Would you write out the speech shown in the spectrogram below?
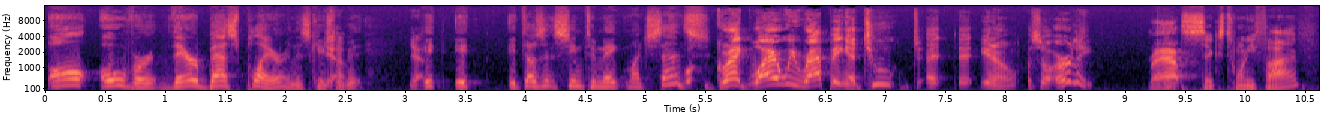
all over their best player in this case, Yeah. Luka, Yeah. it it it doesn't seem to make much sense. Greg, why are we rapping at two? Uh, uh, you know, so early? Rap. Six twenty-five.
